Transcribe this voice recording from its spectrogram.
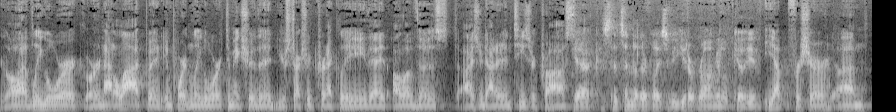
a lot of legal work, or not a lot, but important legal work to make sure that you're structured correctly, that all of those I's are dotted and T's are crossed. Yeah, because that's another place. If you get it wrong, it'll kill you. Yep, for sure. Yeah. Um,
